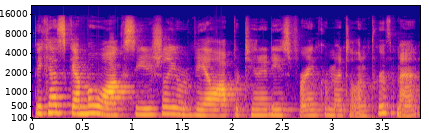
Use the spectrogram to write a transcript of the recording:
Because Gemba walks usually reveal opportunities for incremental improvement,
